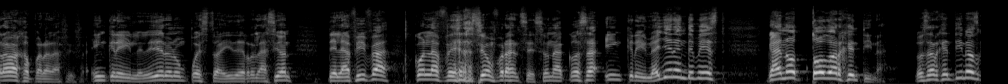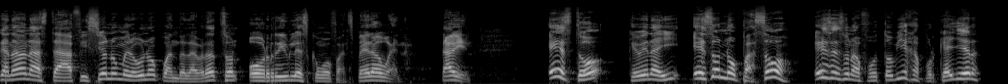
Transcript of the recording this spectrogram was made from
trabaja para la FIFA. Increíble, le dieron un puesto ahí de relación de la FIFA con la Federación Francesa. Una cosa increíble. Ayer en The Best ganó todo Argentina. Los argentinos ganaron hasta afición número uno cuando la verdad son horribles como fans. Pero bueno, está bien. Esto que ven ahí, eso no pasó. Esa es una foto vieja porque ayer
